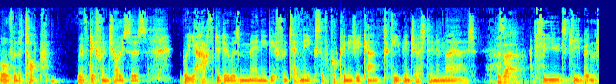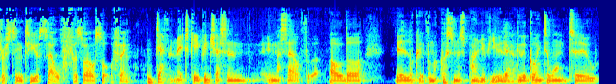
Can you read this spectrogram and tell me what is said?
over the top with different choices. But you have to do as many different techniques of cooking as you can to keep interesting in my eyes. Is that for you to keep interesting to yourself as well, sort of thing? Definitely to keep interesting in myself, although they look at it from a customer's point of view. They're, they're, going to want to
